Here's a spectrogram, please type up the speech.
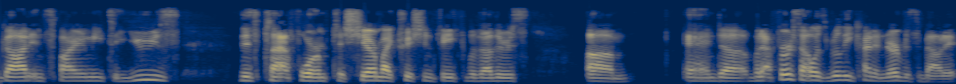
God inspiring me to use this platform to share my Christian faith with others. Um, and, uh, but at first I was really kind of nervous about it.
